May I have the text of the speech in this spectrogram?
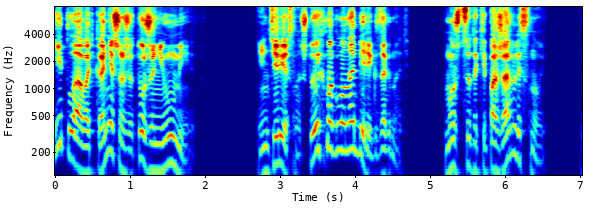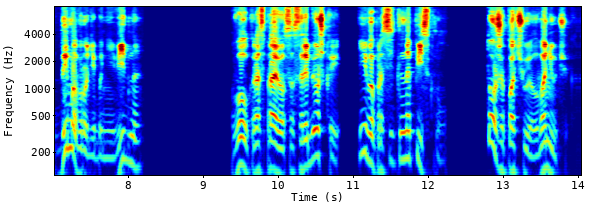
И плавать, конечно же, тоже не умеют. Интересно, что их могло на берег загнать? Может, все-таки пожар лесной? Дыма вроде бы не видно. Волк расправился с рыбешкой и вопросительно пискнул. Тоже почуял вонючек.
